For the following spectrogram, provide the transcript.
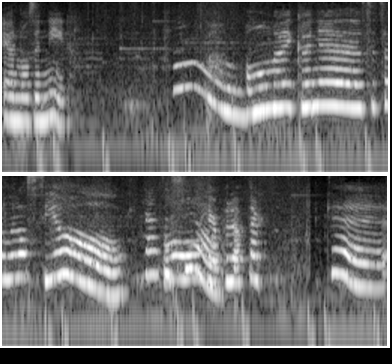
animals in need. Oh, my goodness, it's a little seal. That's a oh, seal. Here, put it up there. Good.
